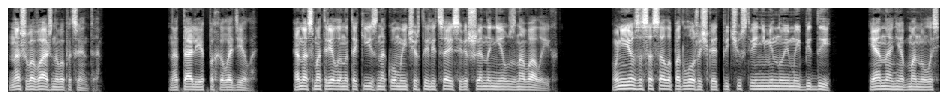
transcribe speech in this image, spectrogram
нашего важного пациента». Наталья похолодела. Она смотрела на такие знакомые черты лица и совершенно не узнавала их. У нее засосало под ложечкой от предчувствия неминуемой беды, и она не обманулась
